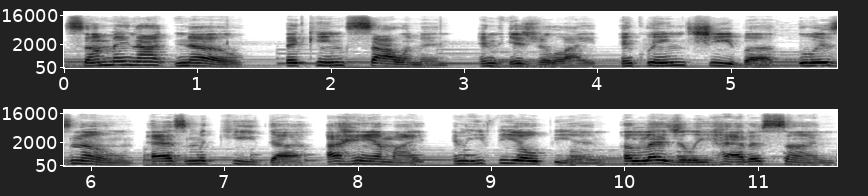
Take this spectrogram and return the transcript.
some may not know that King Solomon an Israelite, and Queen Sheba, who is known as Makeda, a Hamite, an Ethiopian, allegedly had a son.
